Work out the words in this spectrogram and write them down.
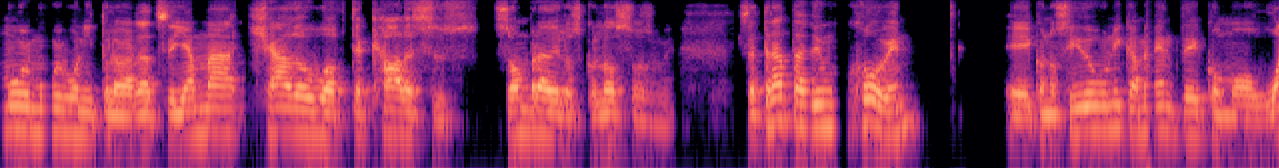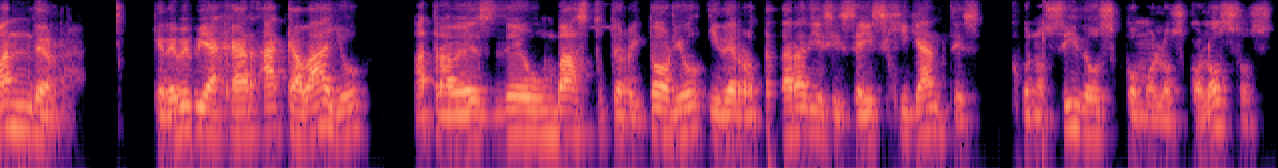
Muy, muy bonito, la verdad. Se llama Shadow of the Colossus, Sombra de los Colosos, güey. Se trata de un joven eh, conocido únicamente como Wander, que debe viajar a caballo a través de un vasto territorio y derrotar a 16 gigantes, conocidos como los Colosos.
